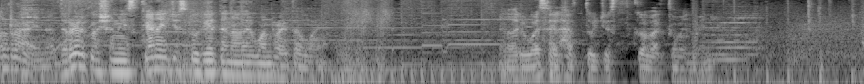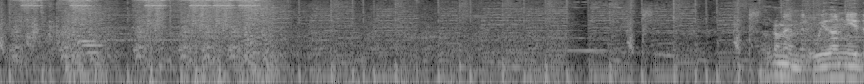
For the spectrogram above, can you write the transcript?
Alright, the real question is can I just go get another one right away? Otherwise, I'll have to just go back to main menu. Remember, we don't need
